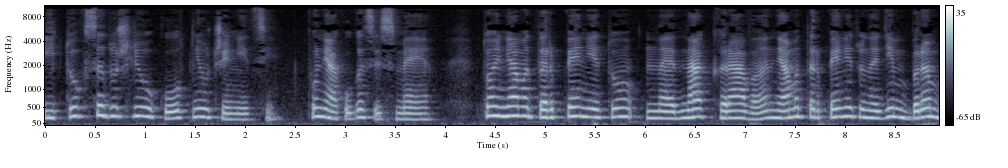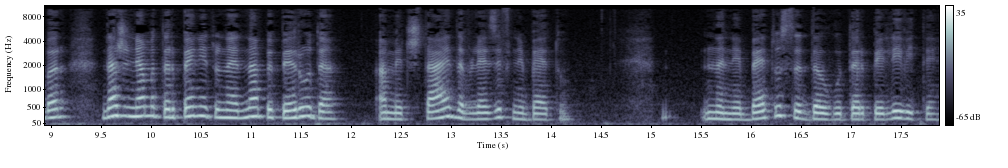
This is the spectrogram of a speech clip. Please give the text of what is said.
И тук са дошли окултни ученици. Понякога се смея. Той няма търпението на една крава, няма търпението на един бръмбър, даже няма търпението на една пеперуда, а мечта е да влезе в небето. На небето са дълготърпеливите,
